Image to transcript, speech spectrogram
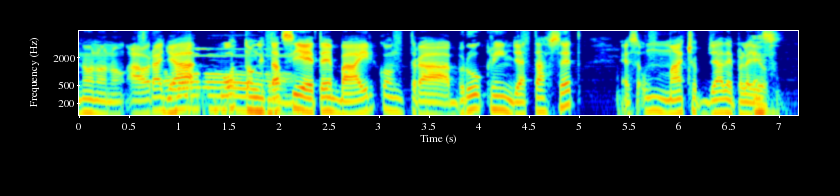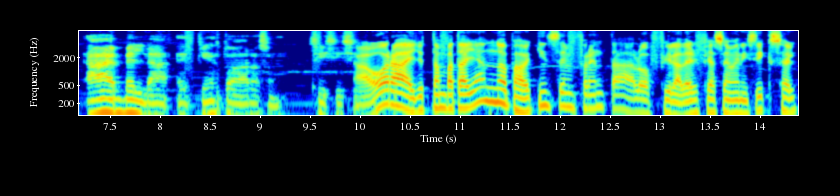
No, no, no. Ahora ya Boston está 7, va a ir contra Brooklyn, ya está set. Es un matchup ya de playoff. ah, es verdad, eh, tienes toda la razón. Sí, sí, sí. Ahora ellos están batallando para ver quién se enfrenta a los Philadelphia 76ers.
